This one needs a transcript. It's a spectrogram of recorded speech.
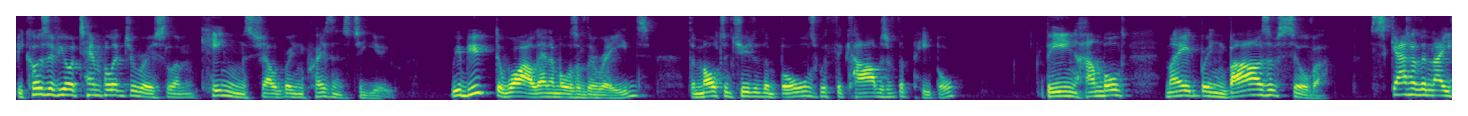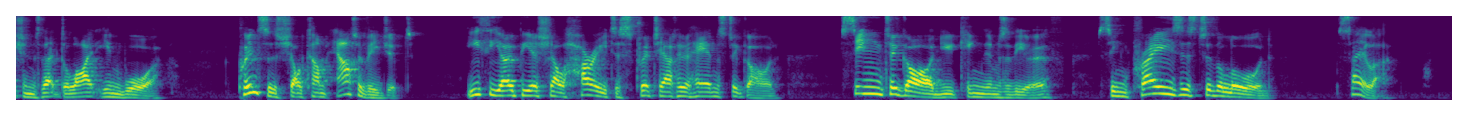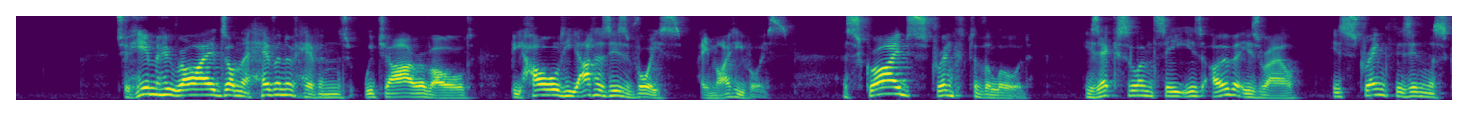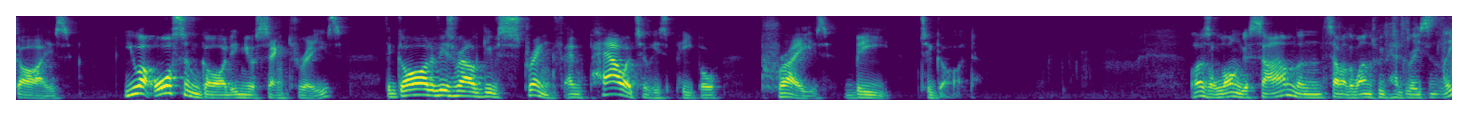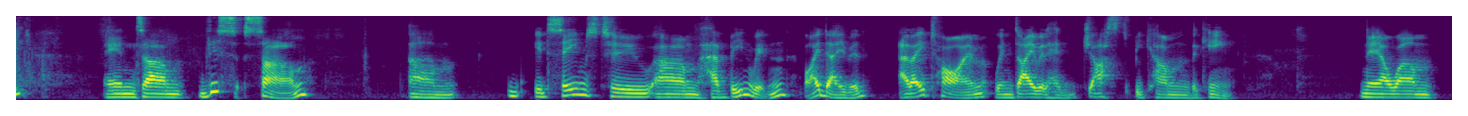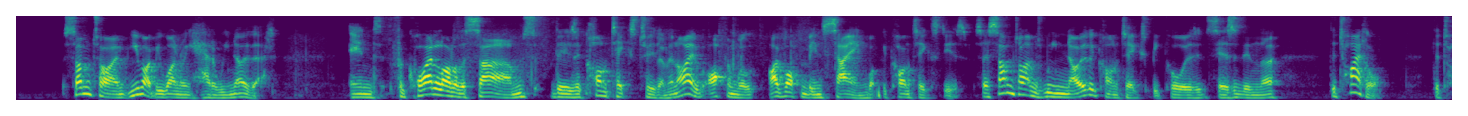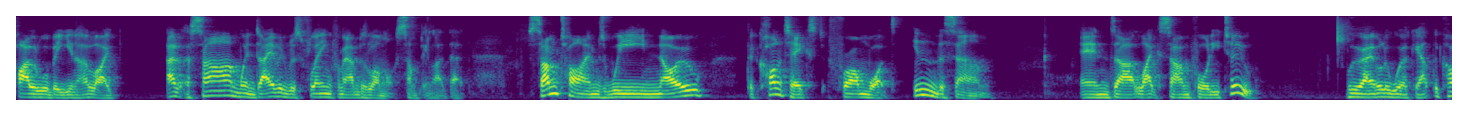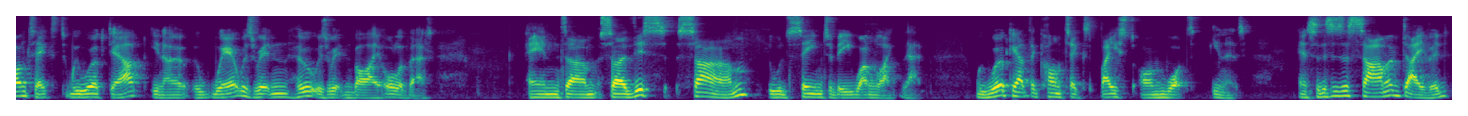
Because of your temple at Jerusalem, kings shall bring presents to you. Rebuke the wild animals of the reeds, the multitude of the bulls with the calves of the people being humbled, may it bring bars of silver. Scatter the nations that delight in war. Princes shall come out of Egypt. Ethiopia shall hurry to stretch out her hands to God. Sing to God, you kingdoms of the earth. Sing praises to the Lord. Selah. To him who rides on the heaven of heavens, which are of old, behold, he utters his voice, a mighty voice. Ascribe strength to the Lord. His excellency is over Israel. His strength is in the skies. You are awesome, God, in your sanctuaries. The God of Israel gives strength and power to his people. Praise be to God. Well, that was a longer psalm than some of the ones we've had recently. And um, this psalm, um, it seems to um, have been written by David at a time when David had just become the king. Now, um, sometime you might be wondering, how do we know that? and for quite a lot of the Psalms, there's a context to them. And I've often will I've often been saying what the context is. So sometimes we know the context because it says it in the, the title. The title will be, you know, like a psalm when David was fleeing from Absalom or something like that. Sometimes we know the context from what's in the psalm. And uh, like Psalm 42, we were able to work out the context. We worked out, you know, where it was written, who it was written by, all of that. And um, so this psalm, it would seem to be one like that. We work out the context based on what's in it. And so this is a psalm of David,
